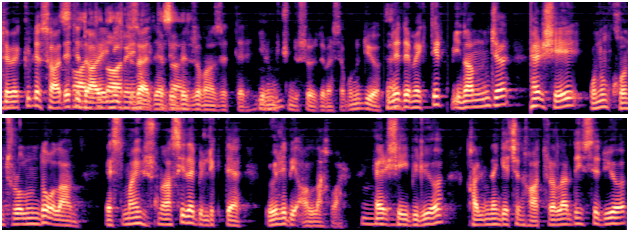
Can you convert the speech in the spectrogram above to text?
Tevekkül de saadeti, Saadeti daireni iktiza eder. Bediüzzaman Hazretleri. 23. sözde mesela bunu diyor. Bu Ne demektir? İnanınca her şeyi onun kontrolünde olan Esma-i Hüsnası ile birlikte öyle bir Allah var. Her şeyi biliyor. Kalbimden geçen hatıralarda hissediyor.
